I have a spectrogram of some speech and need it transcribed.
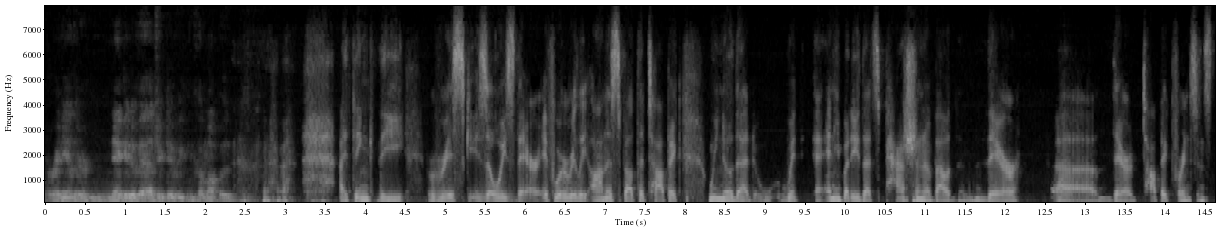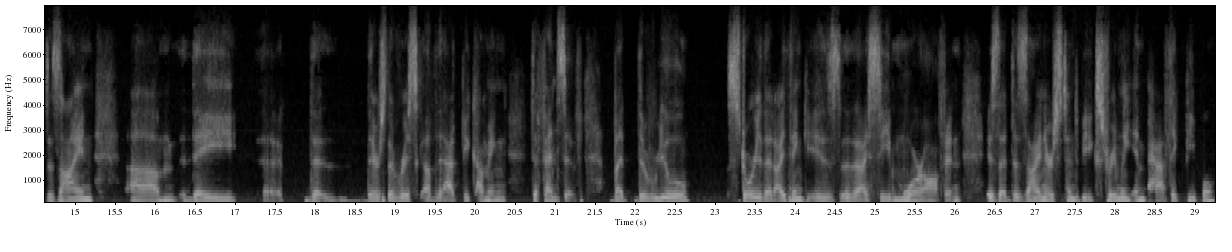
or any other negative adjective we can come up with? I think the risk is always there. If we're really honest about the topic, we know that with anybody that's passionate about their uh, their topic, for instance, design, um, they uh, the, there's the risk of that becoming defensive. But the real story that I think is that I see more often is that designers tend to be extremely empathic people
